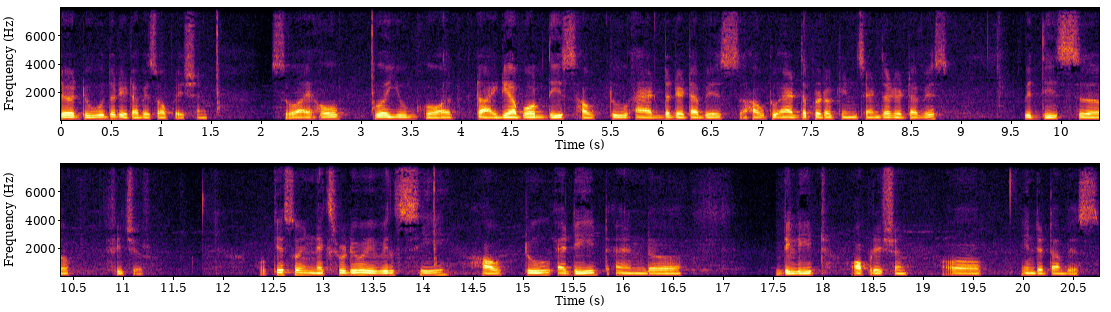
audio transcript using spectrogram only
uh, do the database operation so i hope uh, you got idea about this how to add the database how to add the product inside the database with this uh, feature. Okay so in next video we will see how to edit and uh, delete operation uh, in database.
